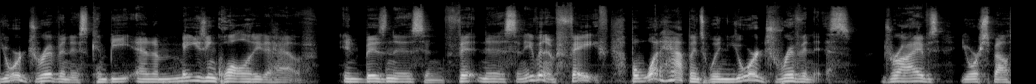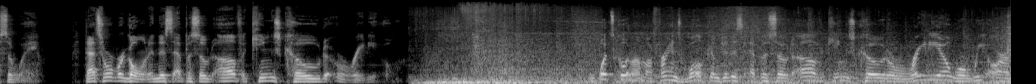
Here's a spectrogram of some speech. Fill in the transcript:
your drivenness can be an amazing quality to have in business and fitness and even in faith. But what happens when your drivenness drives your spouse away? That's where we're going in this episode of King's Code Radio. What's going on, my friends? Welcome to this episode of King's Code Radio, where we are a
